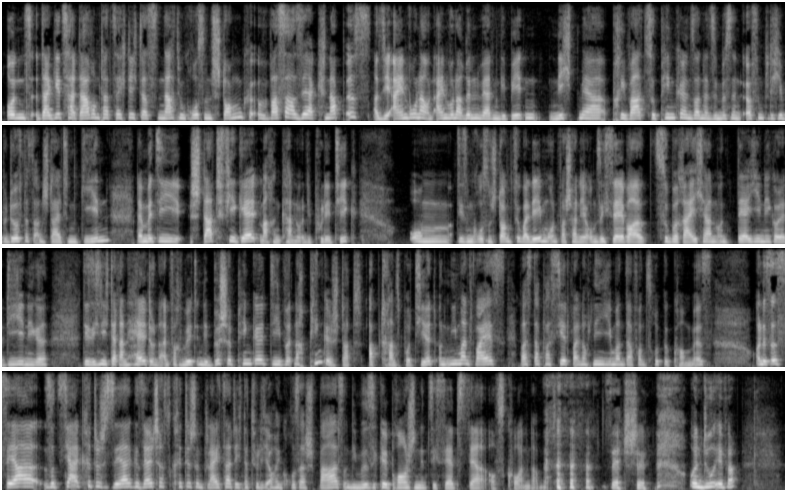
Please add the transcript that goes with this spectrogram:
Und da geht's halt darum tatsächlich, dass nach dem großen Stonk Wasser sehr knapp ist. Also die Einwohner und Einwohnerinnen werden gebeten, nicht mehr privat zu pinkeln, sondern sie müssen in öffentliche Bedürfnisanstalten gehen, damit die Stadt viel Geld machen kann oder die Politik um diesen großen Stonk zu überleben und wahrscheinlich auch um sich selber zu bereichern. Und derjenige oder diejenige, die sich nicht daran hält und einfach wild in die Büsche pinkelt, die wird nach Pinkelstadt abtransportiert und niemand weiß, was da passiert, weil noch nie jemand davon zurückgekommen ist. Und es ist sehr sozialkritisch, sehr gesellschaftskritisch und gleichzeitig natürlich auch ein großer Spaß. Und die Musicalbranche nimmt sich selbst sehr aufs Korn damit. sehr schön. Und du, Eva?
